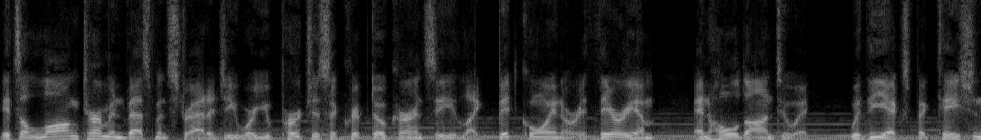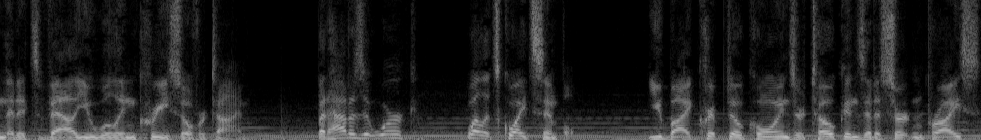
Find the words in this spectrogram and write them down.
It's a long-term investment strategy where you purchase a cryptocurrency like Bitcoin or Ethereum and hold on to it, with the expectation that its value will increase over time. But how does it work? Well, it's quite simple. You buy crypto coins or tokens at a certain price,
